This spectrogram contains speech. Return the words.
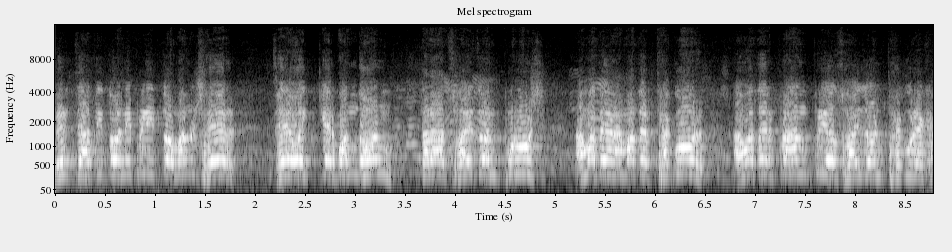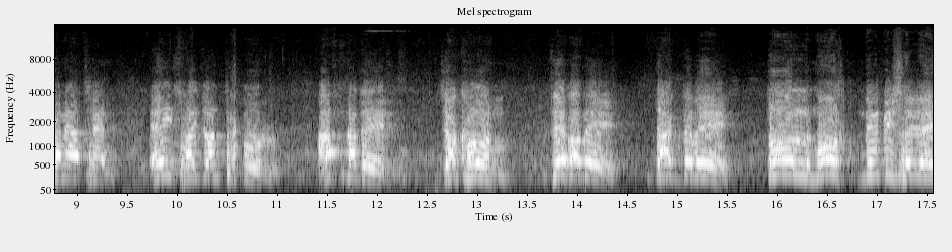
নির্যাতিত, নিপীড়িত মানুষের যে ঐক্যের বন্ধন তারা ছয়জন পুরুষ, আমাদের আমাদের ঠাকুর, আমাদের প্রাণ প্রিয় ছয়জন ঠাকুর এখানে আছেন। এই ছয়জন ঠাকুর আপনাদের যখন যেভাবে ডাক দেবে, তল মত নির্বিশেষে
